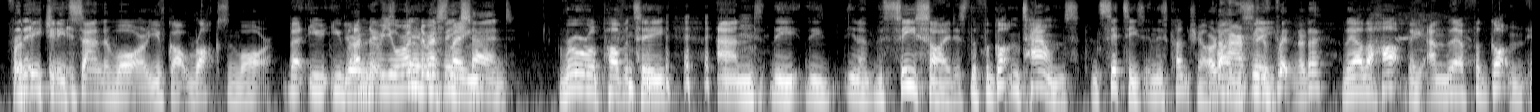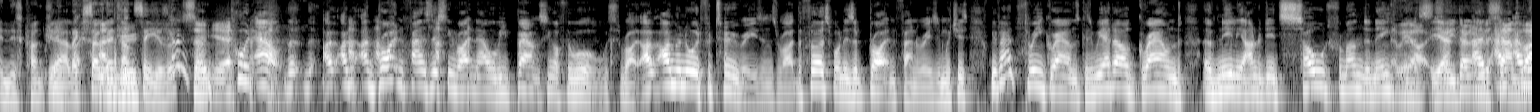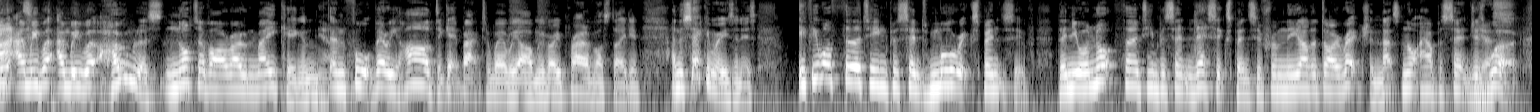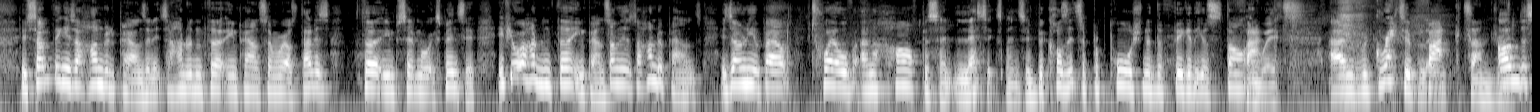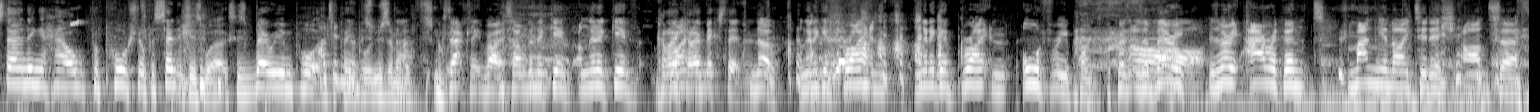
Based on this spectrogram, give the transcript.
For But a it- beach, you need sand and water. You've got rocks and water. But you, you've You're under, underestimating sand. Rural poverty and the, the you know the seaside. It's the forgotten towns and cities in this country. Are Or the by heartbeat sea. of Britain, are they? They are the heartbeat, and they're forgotten in this country. Yeah, like Southend Andrew. on Sea, is it? So, yeah. point out that, that I, I'm, I'm Brighton fans listening right now will be bouncing off the walls. Right, I'm, I'm annoyed for two reasons. Right, the first one is a Brighton fan reason, which is we've had three grounds because we had our ground of nearly 100 years sold from underneath. There we are. us. So you don't And, understand and, and that. We, and we were and we were homeless, not of our own making, and, Yeah. and fought very hard to get back to where we are. And we're very proud of our stadium. And the second reason is. If you are 13% more expensive, then you are not 13% less expensive from the other direction. That's not how percentages Yes. work. If something is £100 and it's £113 somewhere else, that is 13% more expensive. If you're £113, something that's £100 is only about 12.5% less expensive because it's a proportion of the figure that you're starting Facts. with. And regrettably, Facts, Andrew. understanding how proportional percentages works is very important I to didn't know people this in was a the maths Exactly right. So I'm going to give. I'm going to give. Can I- can I make a? No, I'm going to give Brighton. I'm going to give Brighton all three points because it was a very, ah. it was a very arrogant, Man United-ish answer.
